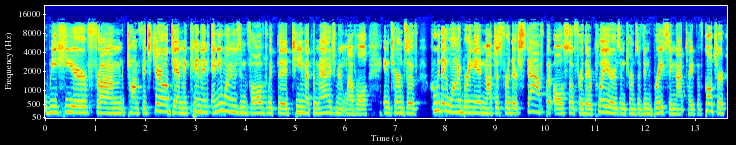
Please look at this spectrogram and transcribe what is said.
we hear from Tom Fitzgerald, Dan MacKinnon, anyone who's involved with the team at the management level in terms of who they want to bring in, not just for their staff, but also for their players in terms of embracing that type of culture,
